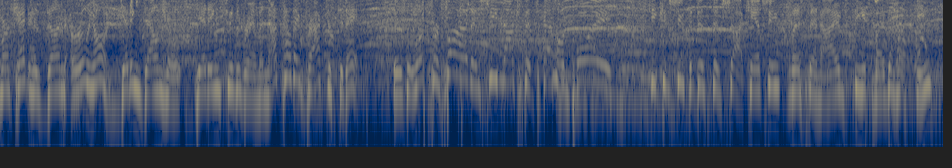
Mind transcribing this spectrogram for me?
Marquette has done early on, getting downhill, getting to the rim, and that's how they practice today. There's a look for Fudd, and she knocks it down. Boy, she can shoot the distance shot, can't she? Listen, I've seen it by the Huskies.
